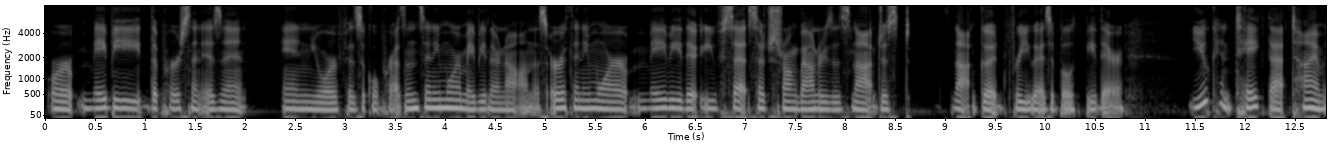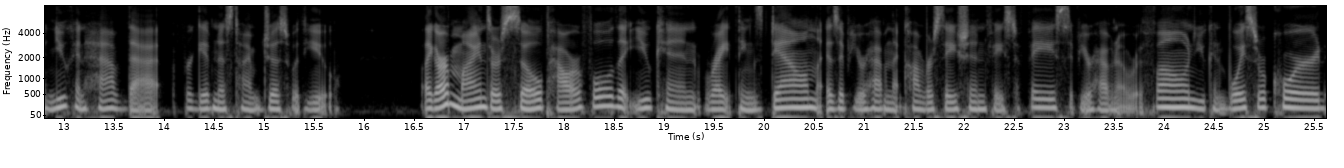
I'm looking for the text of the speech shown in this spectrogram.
or maybe the person isn't in your physical presence anymore maybe they're not on this earth anymore maybe that you've set such strong boundaries it's not just it's not good for you guys to both be there. You can take that time and you can have that forgiveness time just with you like our minds are so powerful that you can write things down as if you're having that conversation face to face. If you're having it over the phone, you can voice record.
